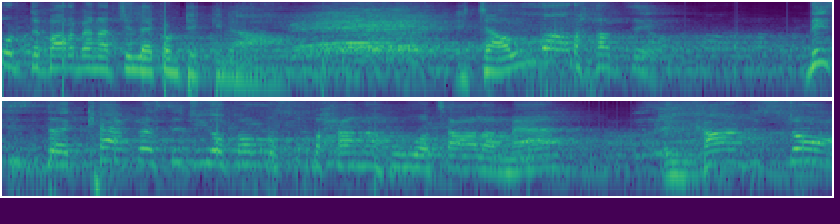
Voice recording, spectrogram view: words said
করতে পারবে না ছিল এখন ঠিক কিনা? এটা আল্লাহর হাতে। This is the capacity of Allah সুবহানাহু ওয়া তাআলা ম্যান ইউ স্টপ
